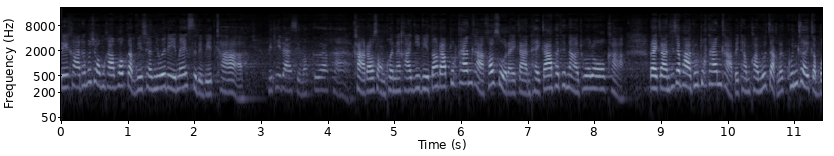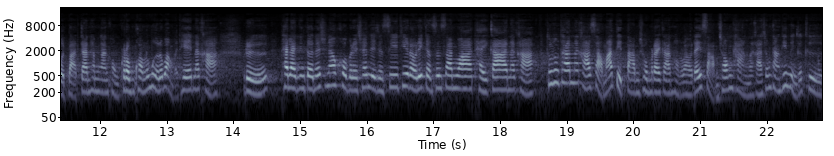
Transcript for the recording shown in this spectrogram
สวัสดีค่ะท่านผู้ชมคะพบกับดิฉันยุวดีเมฆสิริวิทย์ค่ะ วิธีดาศิวเกลือค่ะ ค่ะ เราสองคนนะคะยินดีต้อนรับทุกท่านค่ะ เข้าสู่รายการไทก้าพัฒนาทั่วโลกค่ะ รายการที่จะพาทุกๆท่านค่ะ ไปทำความรู้จักและคุ้นเคยกับบทบาทการทำงานของกรมความร่วมมือระหว่างประเทศนะคะ หรือ Thailand International Cooperation Agency ที่เราเรียกกันสั้นๆว่าไทก้านะคะ ทุกๆท่านนะคะ สามารถติดตามชมรายการของเราได้ 3 ช่องทางนะคะ ช่องทางทีหนึ่1 ก็คือ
